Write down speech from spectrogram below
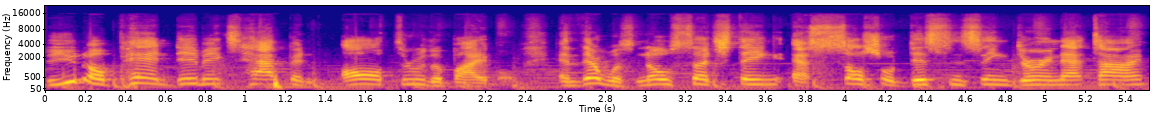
do you know pandemics happen all through the Bible and there was no such thing as social distancing during that time?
